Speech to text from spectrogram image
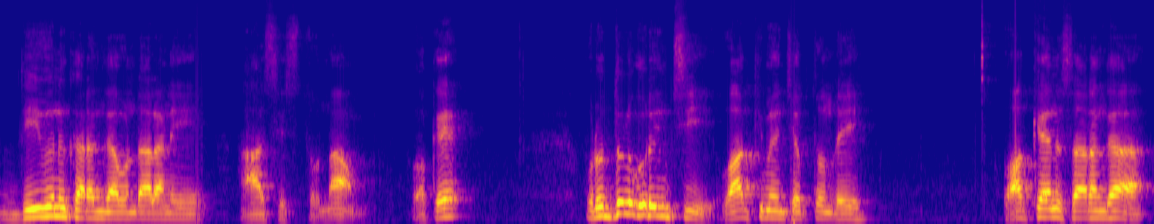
దీవెనకరంగా ఉండాలని ఆశిస్తున్నాం. ఓకే? వృద్ధుల గురించి వాక్యం ఏం చెప్తుంది? వాక్యానుసారంగా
